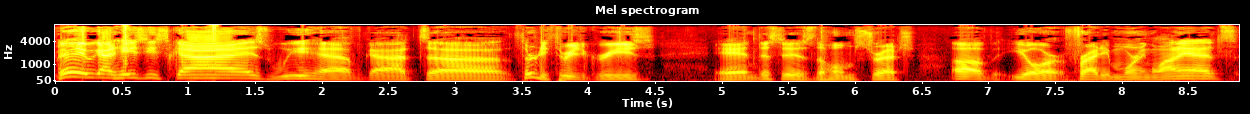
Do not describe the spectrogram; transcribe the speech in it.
Hey, we got hazy skies. We have got uh, 33 degrees, and this is the home stretch of your Friday morning want ads.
